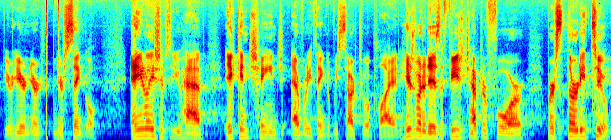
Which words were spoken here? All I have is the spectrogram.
if you're here and you're, and you're single, any relationships that you have, it can change everything if we start to apply it. And here's what it is Ephesians chapter 4, verse 32.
